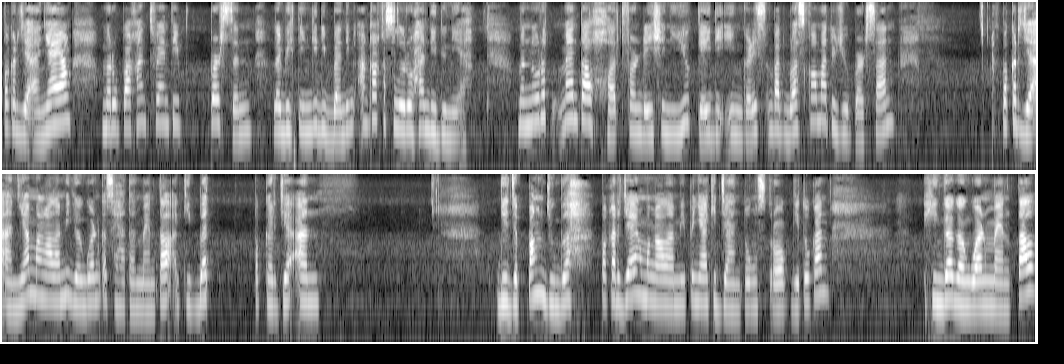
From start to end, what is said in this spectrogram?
pekerjaannya yang merupakan 20% lebih tinggi dibanding angka keseluruhan di dunia. Menurut Mental Health Foundation UK di Inggris, 14,7% pekerjaannya mengalami gangguan kesehatan mental akibat pekerjaan. Di Jepang jumlah pekerja yang mengalami penyakit jantung, stroke gitu kan hingga gangguan mental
